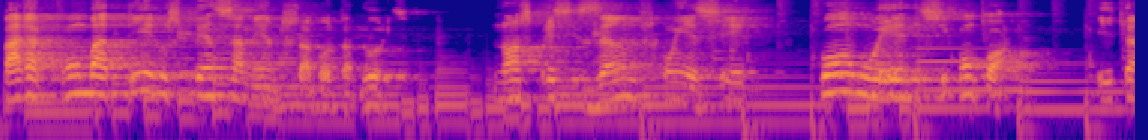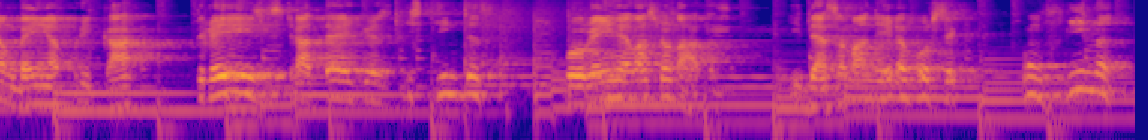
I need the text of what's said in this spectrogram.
Para combater os pensamentos sabotadores, nós precisamos conhecer como eles se comportam e também aplicar três estratégias distintas, porém relacionadas. E dessa maneira você confina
